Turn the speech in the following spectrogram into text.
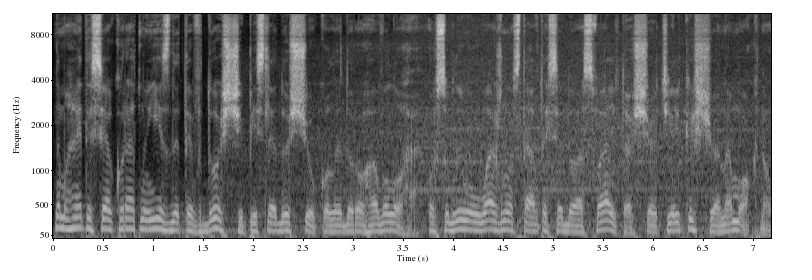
Намагайтеся акуратно їздити в дощі після дощу, коли дорога волога. Особливо уважно ставтеся до асфальту, що тільки що намокнув.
